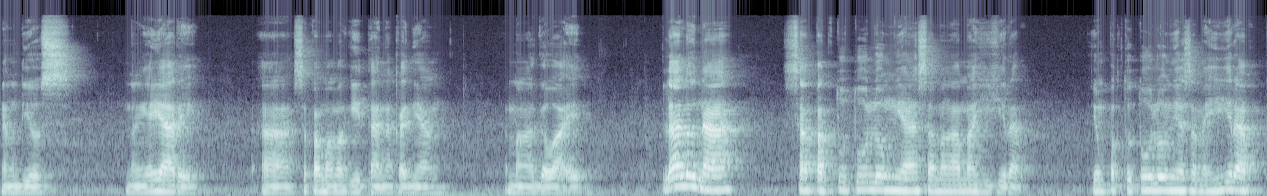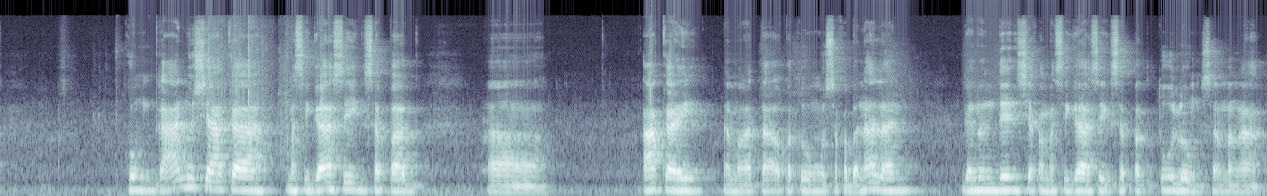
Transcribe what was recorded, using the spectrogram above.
ng Diyos nangyayari uh, sa pamamagitan ng kanyang mga gawain. Lalo na sa pagtutulong niya sa mga mahihirap. Yung pagtutulong niya sa mahihirap, kung gaano siya ka masigasig sa pag uh, akay ng mga tao patungo sa kabanalan, ganun din siya kamasigasig sa pagtulong sa mga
